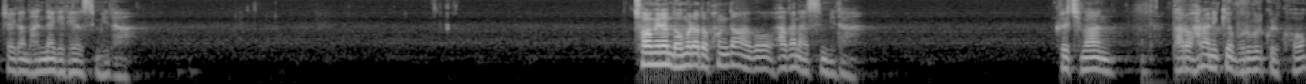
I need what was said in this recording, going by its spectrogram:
저희가 만나게 되었습니다. 처음에는 너무나도 황당하고 화가 났습니다. 그렇지만 바로 하나님께 무릎을 꿇고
